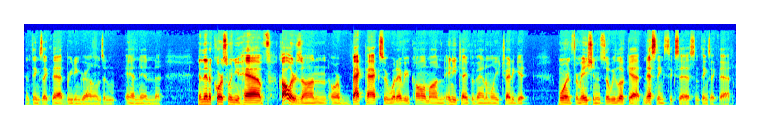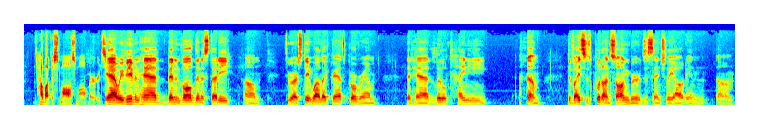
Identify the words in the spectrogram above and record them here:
and things like that, breeding grounds, and and then uh, and then, of course, when you have collars on or backpacks or whatever you call them on any type of animal, you try to get more information. And so we look at nesting success and things like that. How about the small, small birds? Yeah, we've even had been involved in a study um, through our state wildlife grants program that had little tiny um, devices put on songbirds essentially out in um,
